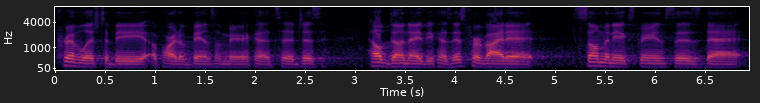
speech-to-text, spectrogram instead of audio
privilege to be a part of Bands of America to just help donate because it's provided so many experiences that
